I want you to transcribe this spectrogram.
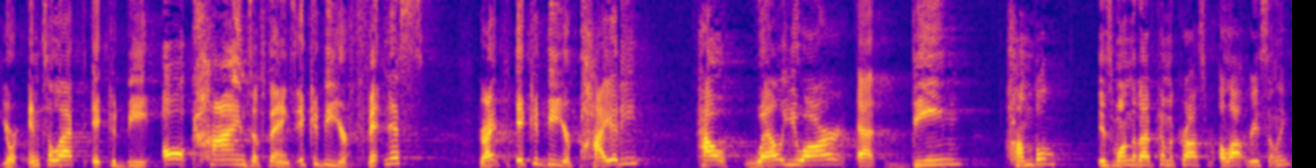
your intellect. It could be all kinds of things. It could be your fitness, right? It could be your piety. How well you are at being humble is one that I've come across a lot recently.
